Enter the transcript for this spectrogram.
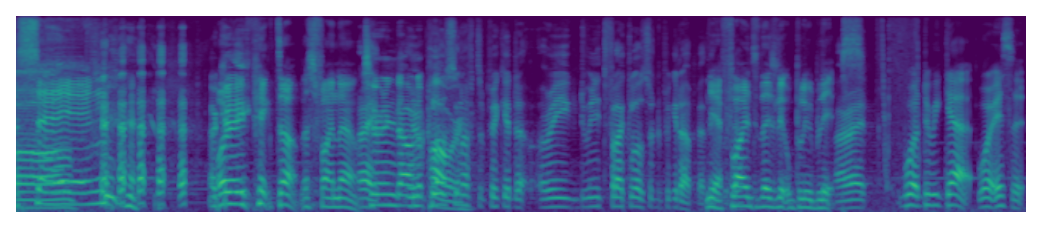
job. saying. what have Okay, you picked up? Let's find out. Right, Turning down we're the close power. enough to pick it up. Are we, do we need to fly closer to pick it up? Yeah, fly into those little blue blips. All right. What do we get? What is it?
